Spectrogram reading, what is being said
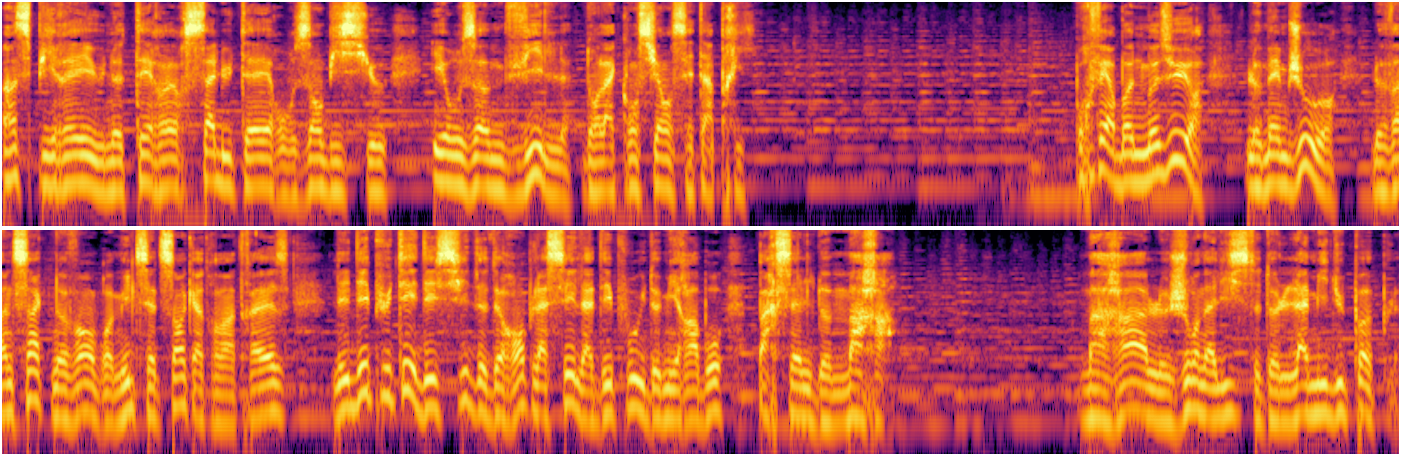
inspirer une terreur salutaire aux ambitieux et aux hommes vils dont la conscience est appris. Pour faire bonne mesure, le même jour, le 25 novembre 1793, les députés décident de remplacer la dépouille de Mirabeau par celle de Marat. Marat, le journaliste de l'ami du peuple,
